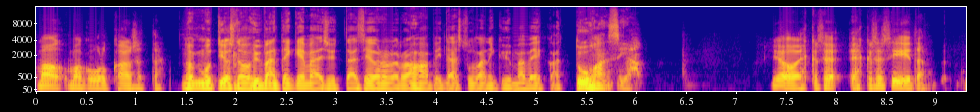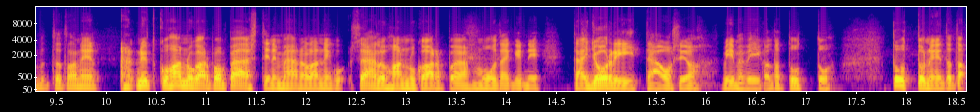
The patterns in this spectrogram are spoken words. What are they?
mä, oon, mä oon kuullut kanssa, että No mutta jos ne on hyvän tekeväisyyttä ja seuroille rahaa pitäisi tulla, niin kyllä mä veikkaan että tuhansia. Joo, ehkä se, ehkä se siitä. Mutta Tota niin, nyt kun Hannu Karpon päästiin, niin mehän ollaan niinku sähly Hannu Karpo ja muutenkin, niin tämä jo riittää osio viime viikolta tuttu, tuttu niin tota,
